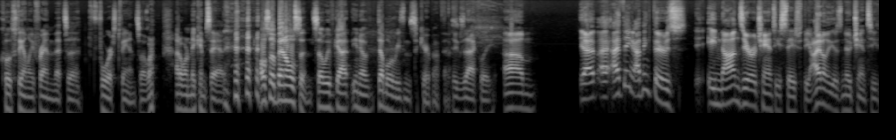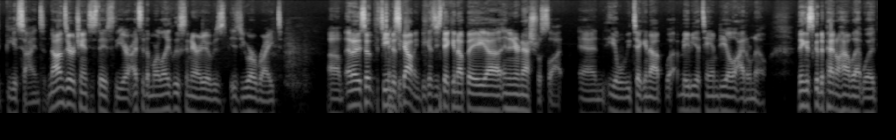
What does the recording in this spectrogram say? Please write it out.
close family friend that's a Forest fan, so I, want, I don't want to make him sad. also, Ben Olsen, so we've got you know double reasons to care about that. Exactly. Um, yeah, I, I, think I think there's a non-zero chance he stays for the year. I don't think there's no chance he, he signs. Non-zero chance he stays for the year. I'd say the more likely scenario is is you are right. Um, and I said the team Thank is you. scouting because he's taking up a uh, an international slot, and he will be taking up maybe a TAM deal. I don't know. I think it's going to depend on how that would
